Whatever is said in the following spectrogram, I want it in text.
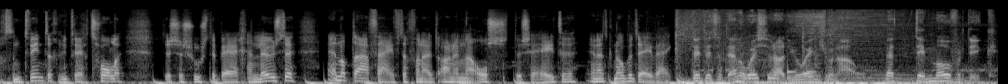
A28 Utrecht-Zwolle tussen Soesterberg en Leusden. En op de A50 vanuit Arnhem naar Os tussen Heteren en het knooppunt Ewijk. Dit is het NOS Radio 1-journaal met Tim Overdijk.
